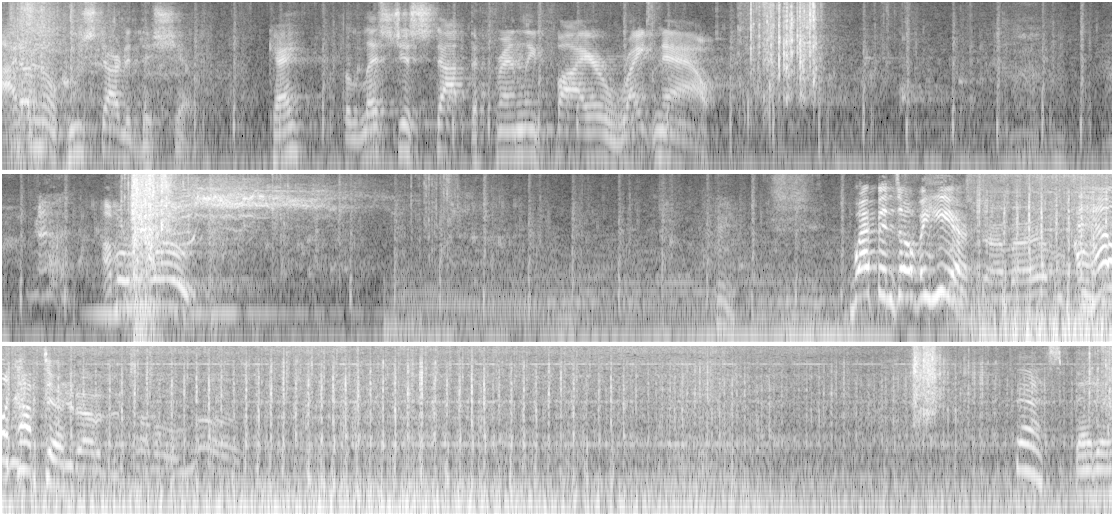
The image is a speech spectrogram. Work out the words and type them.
I don't know who started this shit, okay? But let's just stop the friendly fire right now. I'm a reload. Hmm. Weapons over here. Time I ever A helicopter. get out of the tunnel of love. That's better.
